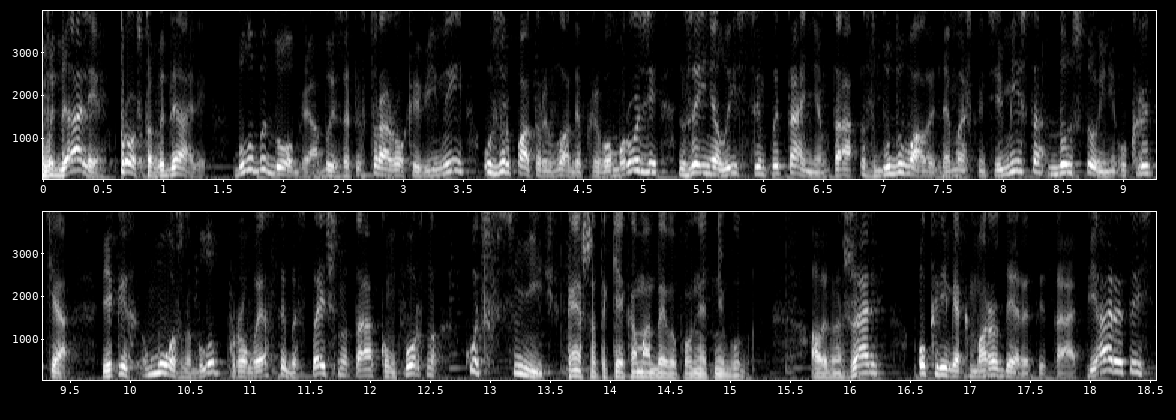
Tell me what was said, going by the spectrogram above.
В ідеалі, просто в ідеалі, було би добре, аби за півтора роки війни узурпатори влади в Кривому Розі зайнялись цим питанням та збудували для мешканців міста достойні укриття, в яких можна було б провести безпечно та комфортно, хоч всю ніч. Конечно, такие команды я выполнять не буду. Але на жаль, окрім як мародерити та піаритись,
